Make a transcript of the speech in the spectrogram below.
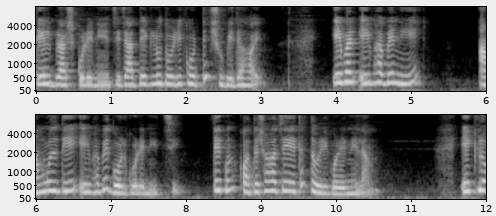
তেল ব্রাশ করে নিয়েছি, যাতে এগুলো তৈরি করতে সুবিধা হয়। এবার এইভাবে নিয়ে আঙুল দিয়ে এইভাবে গোল করে নিচ্ছি। দেখুন কত সহজে এটা তৈরি করে নিলাম। এগুলো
